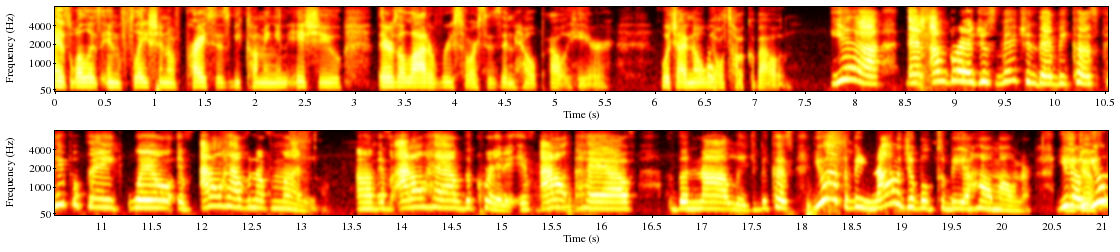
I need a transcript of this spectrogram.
as well as inflation of prices becoming an issue there's a lot of resources and help out here which i know we'll talk about. Yeah, and I'm glad you mentioned that because people think, well, if I don't have enough money, um, if I don't have the credit, if I don't have the knowledge, because you have to be knowledgeable to be a homeowner. You, You know, do. you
